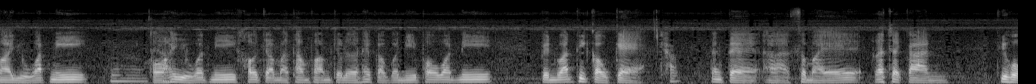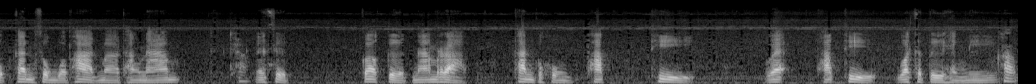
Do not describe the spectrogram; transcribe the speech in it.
มาอยู่วัดนี้อืมขอให้อยู่วัดนี้เขาจะมาทำความเจริญให้กับวันนี้ เพราะวัดนี้เป็นวัดที่เก่าแก่ครับ ตั้งแต่อ่าสมัยรัชกาลที่หกท่านทรงประพาสมาทางน้ำครับและเสร็จก็เกิดน้ำหลากท่านก็คงพักที่แวะพักที่วัดสตือแห่งนี้ครับ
